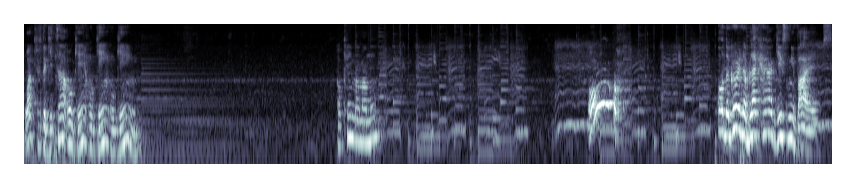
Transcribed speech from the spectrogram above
What with the guitar? Again, oh gang. Okay, Mamamoo. Oh! Oh, the girl in the black hair gives me vibes.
